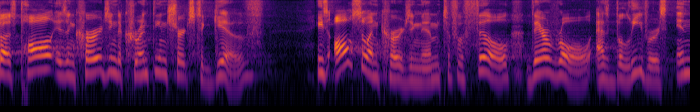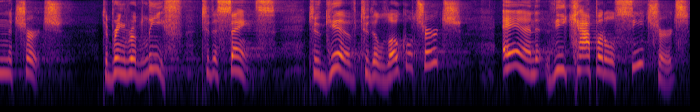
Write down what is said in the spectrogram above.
So, as Paul is encouraging the Corinthian church to give, he's also encouraging them to fulfill their role as believers in the church, to bring relief to the saints, to give to the local church and the capital C church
